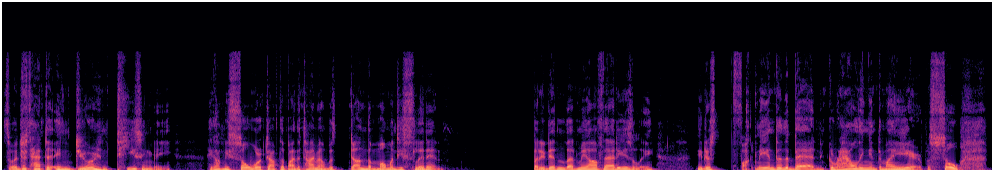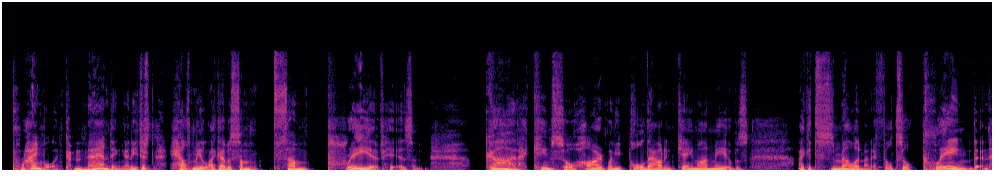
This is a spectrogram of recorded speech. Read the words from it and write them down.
So I just had to endure him teasing me. He got me so worked up that by the time I was done, the moment he slid in, but he didn't let me off that easily. He just fucked me into the bed, growling into my ear. It was so primal and commanding, and he just held me like I was some some prey of his. And God, I came so hard when he pulled out and came on me. It was I could smell him and I felt so claimed and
